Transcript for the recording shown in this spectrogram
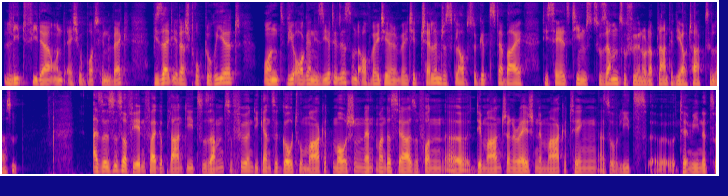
Leadfeeder und EchoBot hinweg? Wie seid ihr da strukturiert? Und wie organisiert ihr das? Und auch welche, welche Challenges glaubst du, gibt es dabei, die Sales-Teams zusammenzuführen oder plant ihr die autark zu lassen? Also es ist auf jeden Fall geplant, die zusammenzuführen. Die ganze Go-to-Market-Motion nennt man das ja, also von äh, Demand Generation im Marketing, also Leads, äh, Termine zu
